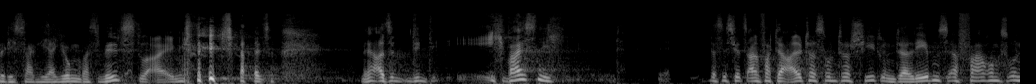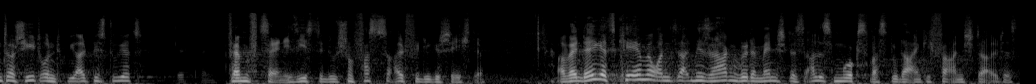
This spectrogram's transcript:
Würde ich sagen, ja Jung, was willst du eigentlich? also, ne, also die, die, ich weiß nicht, das ist jetzt einfach der Altersunterschied und der Lebenserfahrungsunterschied. Und wie alt bist du jetzt? 15. 15. Siehst du, du bist schon fast zu alt für die Geschichte. Aber wenn der jetzt käme und mir sagen würde, Mensch, das ist alles Murks, was du da eigentlich veranstaltest.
